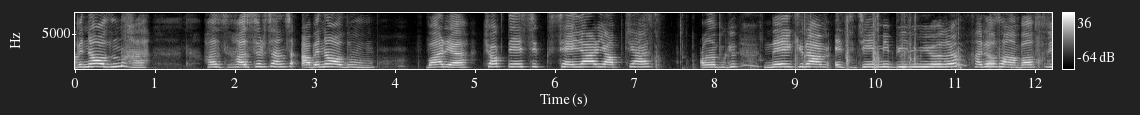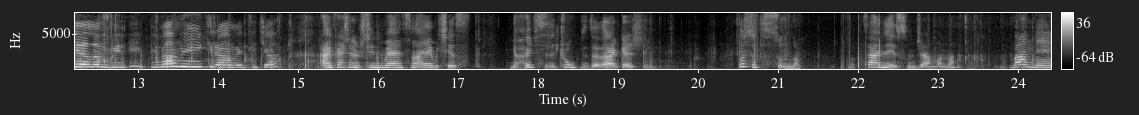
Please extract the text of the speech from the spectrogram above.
abone olun. Ha, haz- hazırsanız abone olun. Var ya çok değişik şeyler yapacağız. Ama bugün ne ikram edeceğimi bilmiyorum. Hadi o zaman başlayalım. Bil, bilmem ne ikram edeceğiz. Arkadaşlar şimdi ben Esma'ya bir şey ya hepsi de çok güzel arkadaşlar. Bu sütü sundum. Sen neyi sunacaksın bana? Ben de.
